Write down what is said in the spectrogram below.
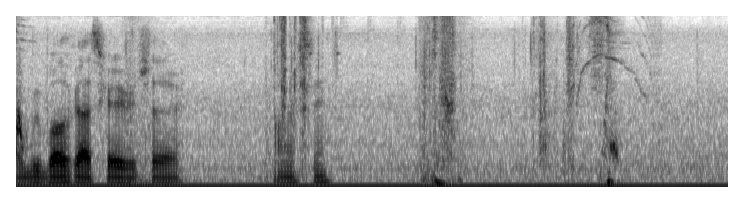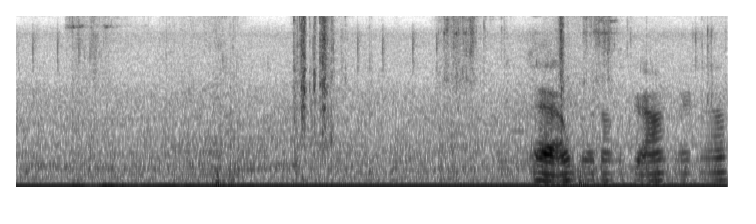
Uh, we both got scared of each other. Honestly. Alright, I'm going on the ground right now.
